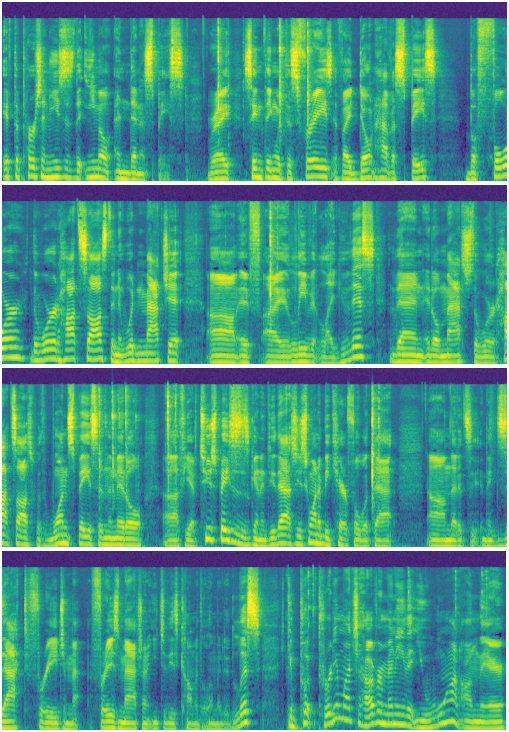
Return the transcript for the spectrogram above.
if the person uses the emote and then a space, right? Same thing with this phrase. If I don't have a space before the word hot sauce, then it wouldn't match it. Um, if I leave it like this, then it'll match the word hot sauce with one space in the middle. Uh, if you have two spaces, it's gonna do that. So you just wanna be careful with that um, that it's an exact phrase, ma phrase match on each of these comma delimited lists. You can put pretty much however many that you want on there.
